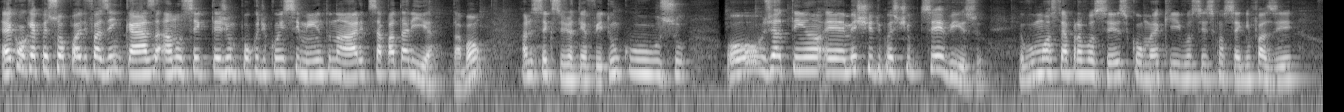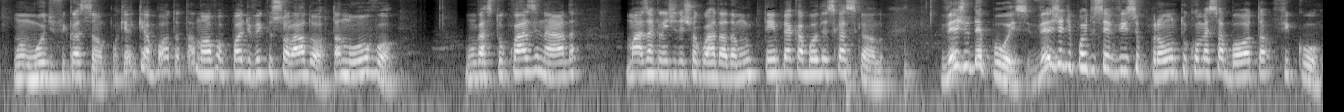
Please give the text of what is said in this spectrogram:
é qualquer pessoa pode fazer em casa, a não ser que esteja um pouco de conhecimento na área de sapataria, tá bom? A não ser que você já tenha feito um curso ou já tenha é, mexido com esse tipo de serviço. Eu vou mostrar para vocês como é que vocês conseguem fazer uma modificação. Porque aqui a bota tá nova, pode ver que o solado ó, tá novo, ó. não gastou quase nada, mas a cliente deixou guardado há muito tempo e acabou descascando. Veja depois, veja depois do serviço pronto como essa bota ficou.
